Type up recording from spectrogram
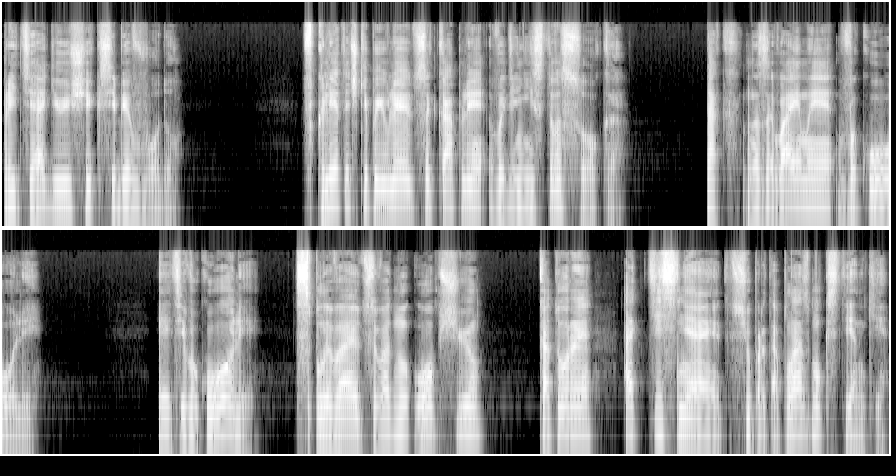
притягивающие к себе воду. В клеточке появляются капли водянистого сока, так называемые вакуоли. Эти вакуоли сплываются в одну общую, которая оттесняет всю протоплазму к стенке.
